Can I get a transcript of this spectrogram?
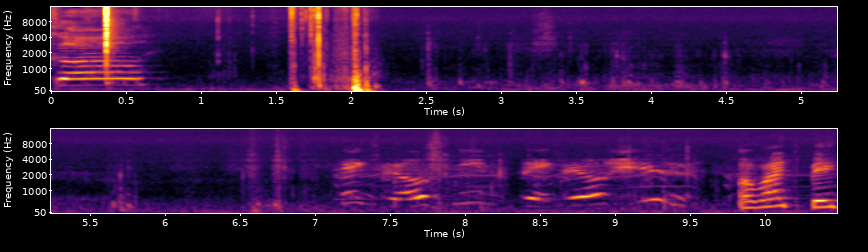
go. big girl shoes. Alright, big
